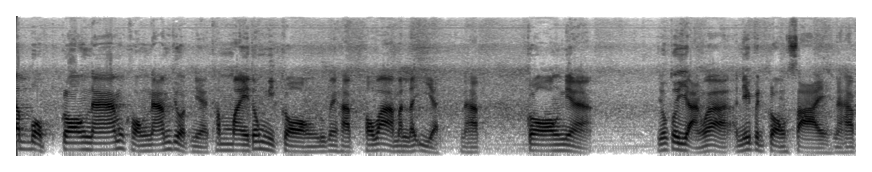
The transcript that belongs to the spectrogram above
ระบบกรองน้ำของน้ำหยดเนี่ยทำไมต้องมีกรองรู้ไหมครับ เพราะว่ามันละเอียดนะครับ กรองเนี่ยยกตัวอย่างว่าอันนี้เป็นกรองทรายนะครับ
